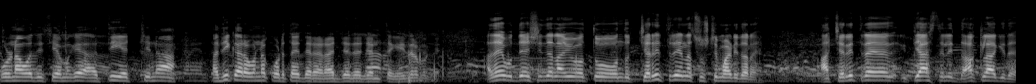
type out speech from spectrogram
ಪೂರ್ಣಾವಧಿ ಸಿಎಂಗೆ ಅತಿ ಹೆಚ್ಚಿನ ಅಧಿಕಾರವನ್ನು ಕೊಡ್ತಾ ಇದ್ದಾರೆ ರಾಜ್ಯದ ಜನತೆಗೆ. ಇದರ ಬಗ್ಗೆ. ಅದೇ ಉದ್ದೇಶದಿಂದ ನಾವು ಇವತ್ತು ಒಂದು ಚರಿತ್ರೆಯನ್ನು ಸೃಷ್ಟಿ ಮಾಡಿದ್ದಾರೆ. ಆ ಚರಿತ್ರೆ ಇತಿಹಾಸದಲ್ಲಿ ದಾಖಲಾಗಿದೆ.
